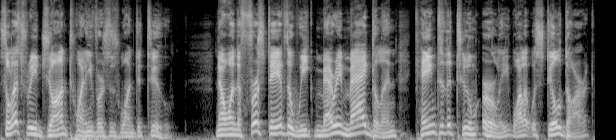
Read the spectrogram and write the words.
So let's read John 20, verses 1 to 2. Now, on the first day of the week, Mary Magdalene came to the tomb early, while it was still dark,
